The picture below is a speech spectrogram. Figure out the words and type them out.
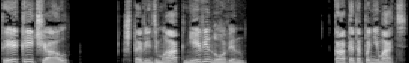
Ты кричал, что ведьмак не виновен. Как это понимать?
